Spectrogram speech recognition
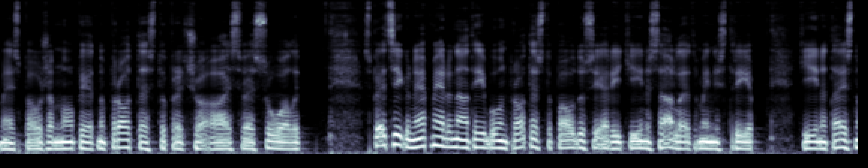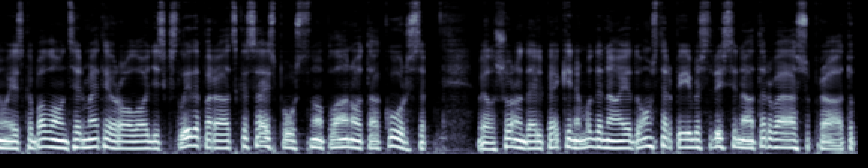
Mēs paužam nopietnu protestu pret šo ASV soli. Spēcīgu neapmierinātību un protestu paudusi arī Ķīnas ārlietu ministrija. Ķīna taisnojas, ka balons ir meteoroloģisks lidaparāts, kas aizpūsts no plānotā kursa. Vēl šonadēļ Pekina mudināja domstarpības risināt ar vēsu prātu.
